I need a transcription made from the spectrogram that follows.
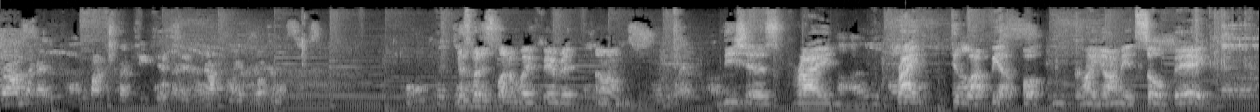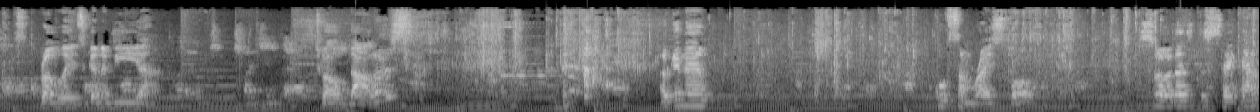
Broken. This one is one of my favorite um, dishes, fried fried tilapia. Oh, God, yummy! It's so big. Probably it's gonna be uh, twelve dollars. I'm gonna cook some rice bowl. So that's the second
